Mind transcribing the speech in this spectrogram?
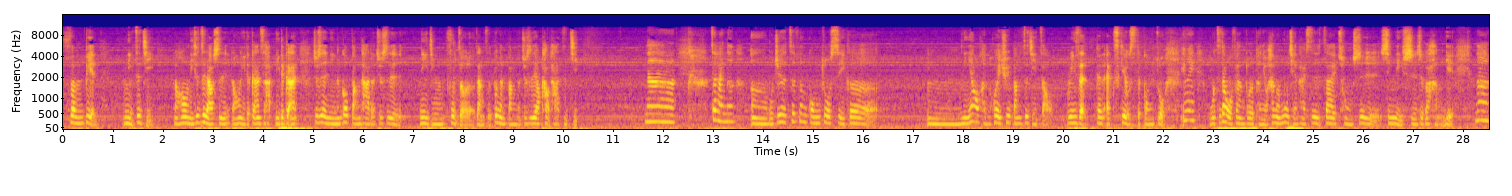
分辨你自己。然后你是治疗师，然后你的个案是你的个案，就是你能够帮他的，就是你已经负责了这样子，不能帮的就是要靠他自己。那再来呢，嗯，我觉得这份工作是一个。嗯，你要很会去帮自己找 reason 跟 excuse 的工作，因为我知道我非常多的朋友，他们目前还是在从事心理师这个行业。那，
